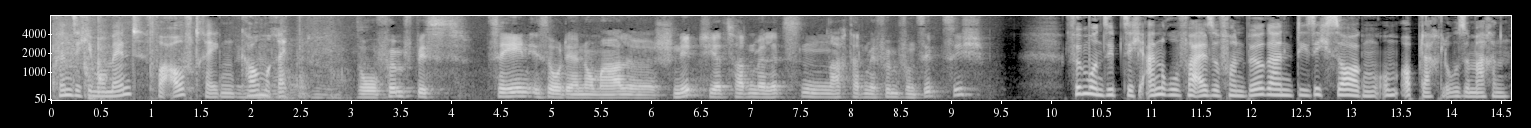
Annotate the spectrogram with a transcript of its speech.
können sich im Moment vor Aufträgen kaum retten. So fünf bis zehn ist so der normale Schnitt. Jetzt hatten wir letzten Nacht hatten wir 75. 75 Anrufe also von Bürgern, die sich Sorgen um Obdachlose machen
